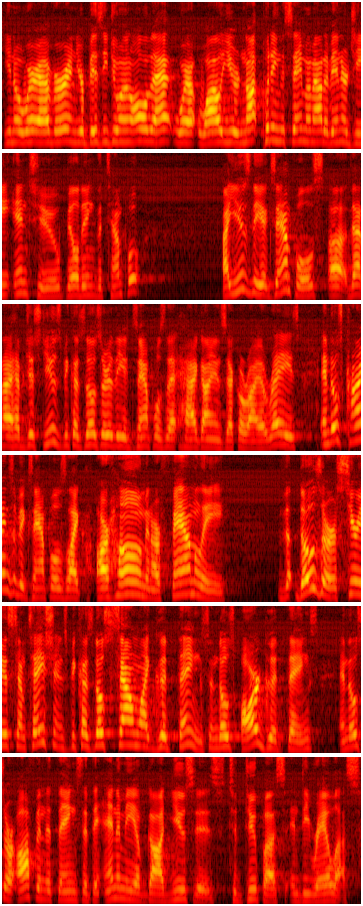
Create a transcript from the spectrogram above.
you know, wherever, and you're busy doing all that while you're not putting the same amount of energy into building the temple. I use the examples uh, that I have just used because those are the examples that Haggai and Zechariah raise. And those kinds of examples, like our home and our family, Th- those are serious temptations because those sound like good things, and those are good things, and those are often the things that the enemy of God uses to dupe us and derail us.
